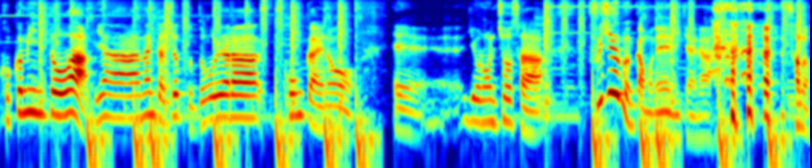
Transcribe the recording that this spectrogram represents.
国民党はいやーなんかちょっとどうやら今回の、えー、世論調査不十分かもねみたいな。その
